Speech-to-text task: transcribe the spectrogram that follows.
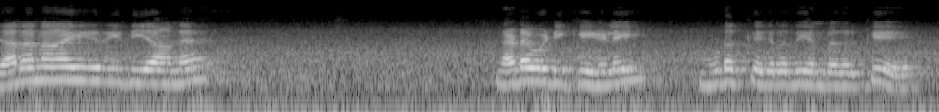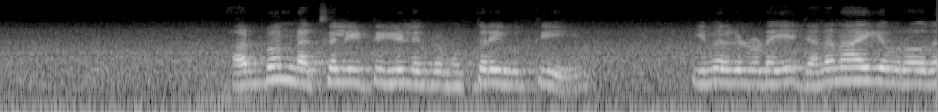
ஜனநாயக ரீதியான நடவடிக்கைகளை முடக்குகிறது என்பதற்கு அர்பன் நக்சலீட்டுகள் என்ற முத்திரை குத்தி இவர்களுடைய ஜனநாயக விரோத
